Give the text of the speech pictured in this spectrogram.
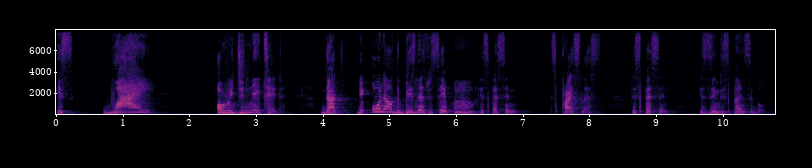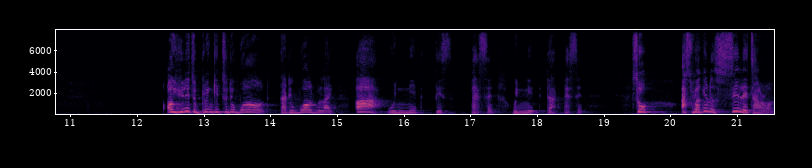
is why originated. That the owner of the business will say, mm, this person is priceless. This person is indispensable. Or you need to bring it to the world that the world will like, ah, we need this person. We need that person. So, as we are going to see later on,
